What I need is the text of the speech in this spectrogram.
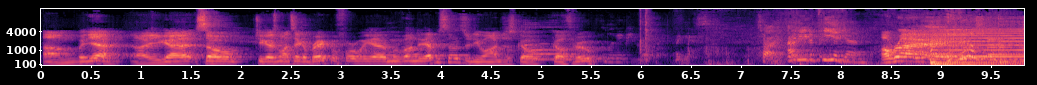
Um, but yeah, uh, you got. So, do you guys want to take a break before we uh, move on to the episodes, or do you want to just go go through? Let me pee real quick, I guess. Sorry, I need to pee again. All right.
